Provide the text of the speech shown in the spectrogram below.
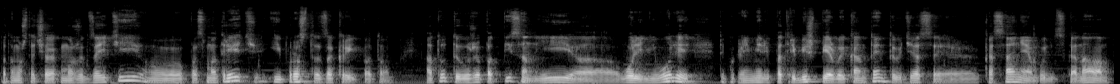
потому что человек может зайти, э, посмотреть и просто закрыть потом. А тут ты уже подписан, и э, волей-неволей ты, по крайней мере, потребишь первый контент, и у тебя э, касание будет с каналом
